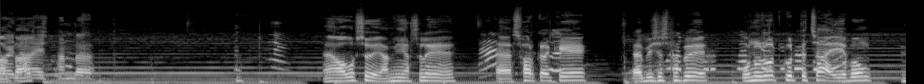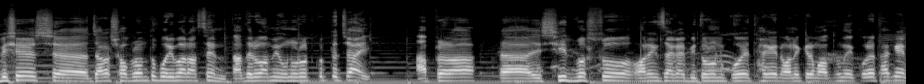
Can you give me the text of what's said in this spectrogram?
বাতাস। ঠান্ডা। হ্যাঁ অবশ্যই। আমি আসলে সরকারকে বিশেষভাবে অনুরোধ করতে চাই এবং বিশেষ যারা সভ্রান্ত পরিবার আছেন তাদেরও আমি অনুরোধ করতে চাই। আপনারা শীত বস্ত্র অনেক জায়গায় বিতরণ করে থাকেন অনেকের মাধ্যমে করে থাকেন।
